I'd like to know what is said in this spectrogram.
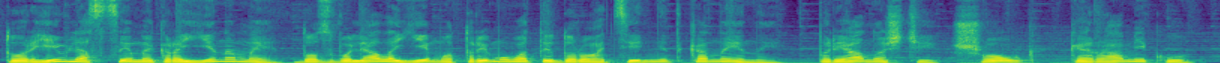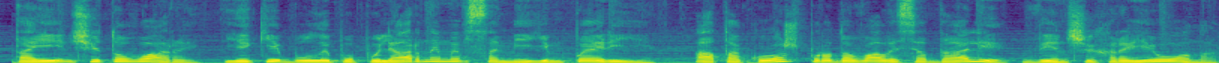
Торгівля з цими країнами дозволяла їм отримувати дорогоцінні тканини, прянощі, шовк, кераміку та інші товари, які були популярними в самій імперії, а також продавалися далі в інших регіонах.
